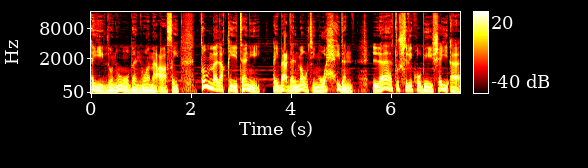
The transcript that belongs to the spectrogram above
أي ذنوبا ومعاصي ثم لقيتني أي بعد الموت موحدا لا تشرك بي شيئا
